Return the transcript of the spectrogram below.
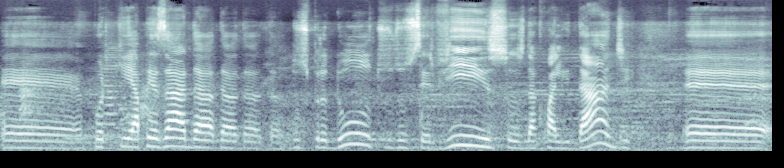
É, porque apesar da, da, da, dos produtos, dos serviços, da qualidade, é,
